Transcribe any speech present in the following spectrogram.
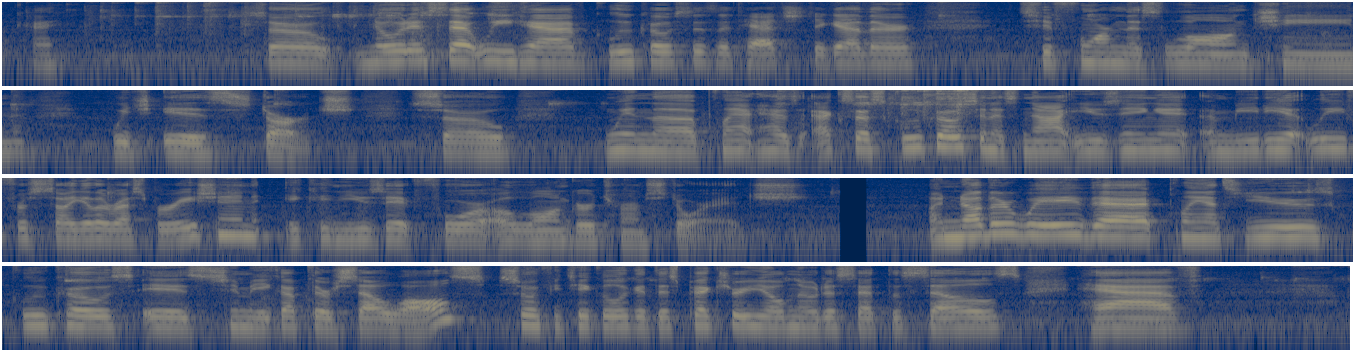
Okay, so notice that we have glucoses attached together to form this long chain, which is starch. So when the plant has excess glucose and it's not using it immediately for cellular respiration, it can use it for a longer term storage. Another way that plants use glucose is to make up their cell walls. So if you take a look at this picture, you'll notice that the cells have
